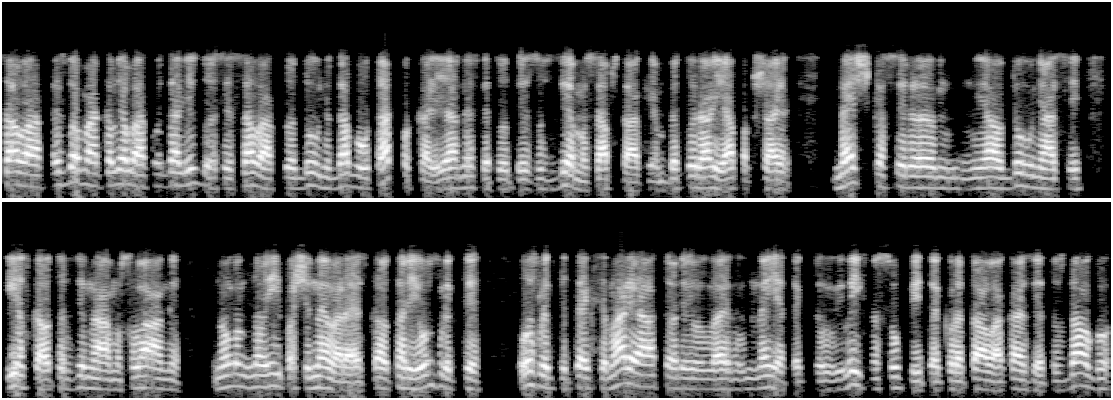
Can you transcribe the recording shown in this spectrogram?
savākt, es domāju, ka lielāko daļu izdosies savākt to dūņu dabūt atpakaļ, jā, neskatoties uz ziemas apstākļiem, bet tur arī apakšā ir mežs, kas ir um, jau dūņās ieskauts ar zināmu slāni, nu, nu īpaši nevarēs kaut arī uzlikti uzlikti, teiksim, ariātori, lai neietektu līksnas upītē, kura tālāk aiziet uz Daugu.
